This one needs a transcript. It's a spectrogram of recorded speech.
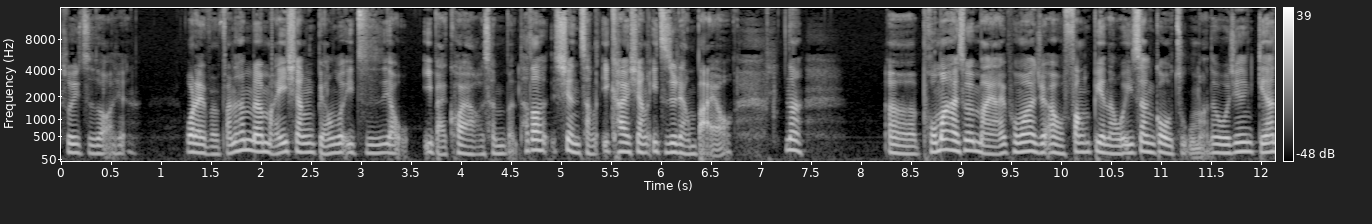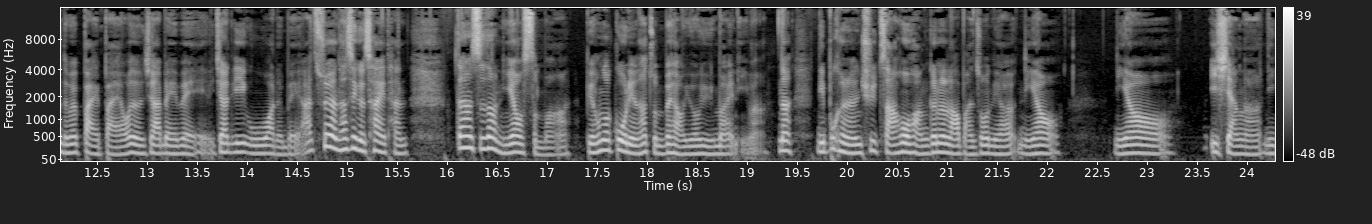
所以一支多少钱？Whatever，反正他们要买一箱，比方说一支要一百块好成本，他到现场一开箱，一支就两百哦。那呃，婆妈还是会买啊，婆妈觉得哎我方便啊，我一站够足嘛。对我今天给他准备拜拜，我有加贝贝，加第五瓦的贝啊。虽然它是一个菜摊，但他知道你要什么啊。比方说过年他准备好鱿鱼卖你嘛，那你不可能去杂货行跟那老板说你要你要你要。一箱啊，你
